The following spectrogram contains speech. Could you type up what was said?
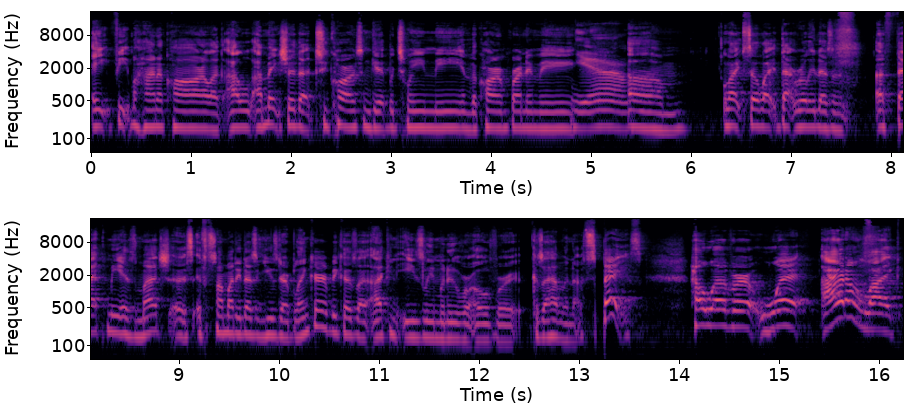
eight feet behind a car. Like I, I make sure that two cars can get between me and the car in front of me. Yeah. Um, like so, like that really doesn't affect me as much as if somebody doesn't use their blinker because like I can easily maneuver over it because I have enough space. However, what I don't like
